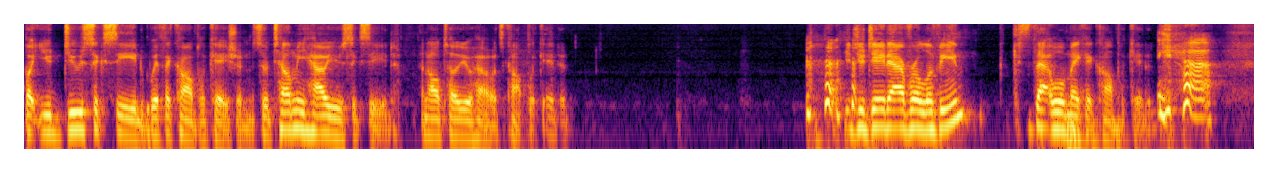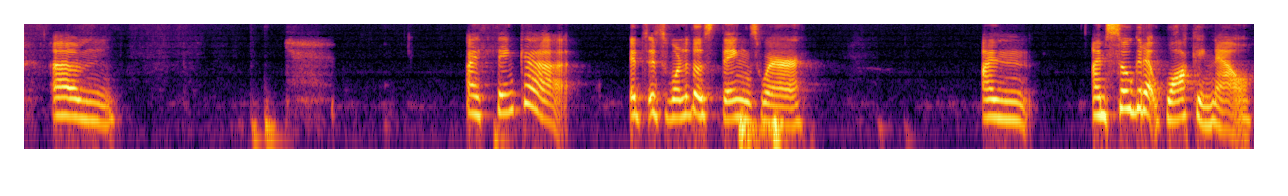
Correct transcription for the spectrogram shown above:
but you do succeed with a complication. So tell me how you succeed, and I'll tell you how it's complicated. Did you date Avril Lavigne? Because that will make it complicated. Yeah. Um I think uh it's it's one of those things where I'm I'm so good at walking now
